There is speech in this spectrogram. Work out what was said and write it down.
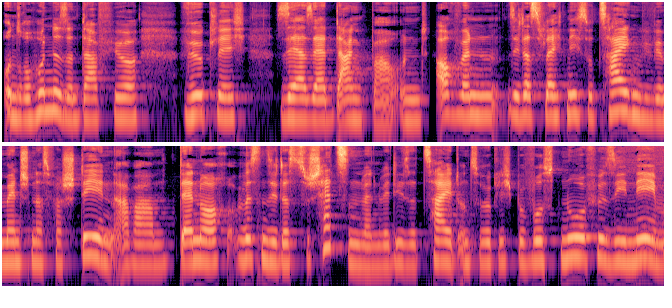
Unsere Hunde sind dafür wirklich sehr, sehr dankbar. Und auch wenn sie das vielleicht nicht so zeigen, wie wir Menschen das verstehen, aber dennoch wissen sie das zu schätzen, wenn wir diese Zeit uns wirklich bewusst nur für sie nehmen.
